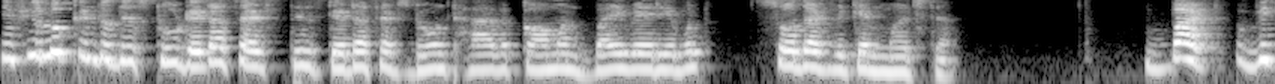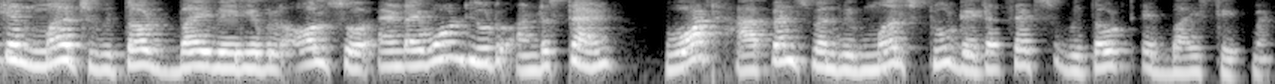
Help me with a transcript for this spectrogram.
if you look into these two datasets these datasets don't have a common by variable so that we can merge them. But we can merge without by variable also. And i want you to understand what happens when we merge two datasets without a by statement.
